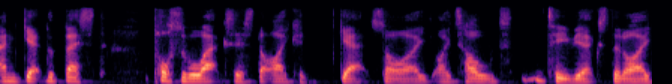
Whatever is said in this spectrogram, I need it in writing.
and get the best possible access that I could get. So I, I told TVX that I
